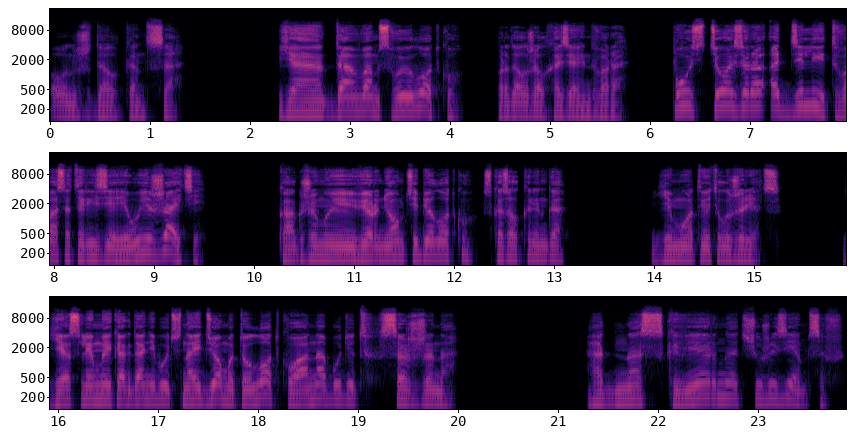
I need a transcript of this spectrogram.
Он ждал конца. «Я дам вам свою лодку», — продолжал хозяин двора. «Пусть озеро отделит вас от Эризея, уезжайте». «Как же мы вернем тебе лодку?» — сказал Коренга. Ему ответил жрец. «Если мы когда-нибудь найдем эту лодку, она будет сожжена». «Одна скверна чужеземцев»,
